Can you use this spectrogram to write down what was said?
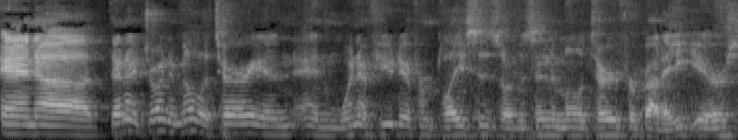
and uh, then I joined the military and, and went a few different places. I was in the military for about eight years.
